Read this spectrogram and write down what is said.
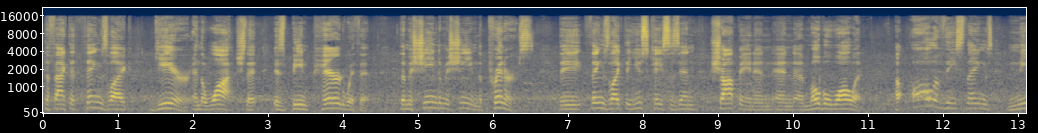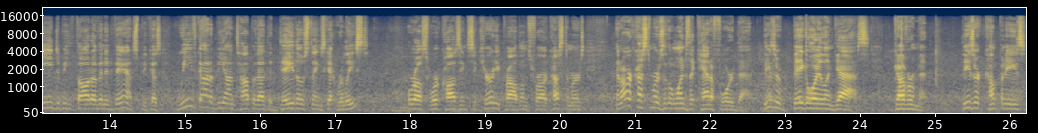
The fact that things like gear and the watch that is being paired with it, the machine to machine, the printers, the things like the use cases in shopping and, and mobile wallet, uh, all of these things need to be thought of in advance because we've got to be on top of that the day those things get released, or else we're causing security problems for our customers. And our customers are the ones that can't afford that. These are big oil and gas, government. These are companies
